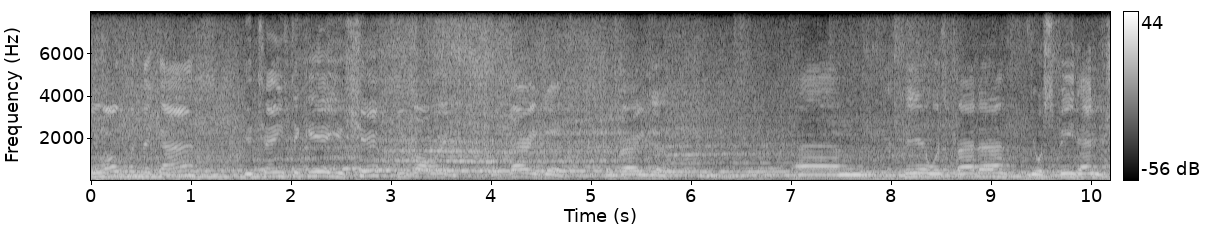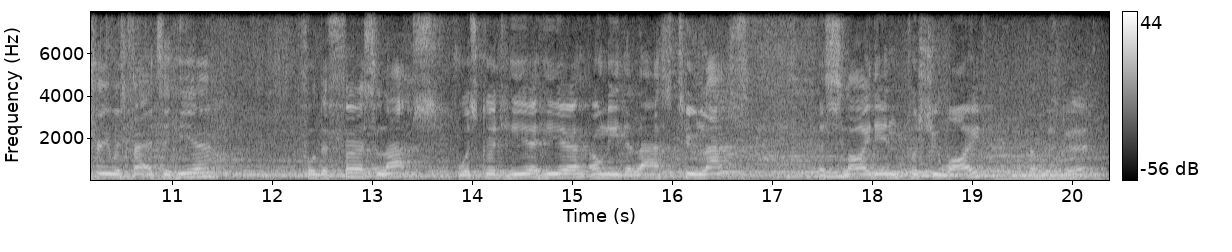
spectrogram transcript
you open the gas, you change the gear, you shift, you go in. Was very good. Was very good. Um, here was better. Your speed entry was better to here. For the first laps was good here, here. Only the last two laps, the sliding push you wide. That was good.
